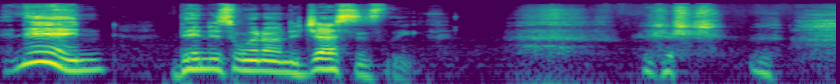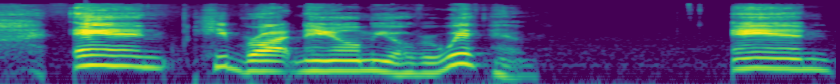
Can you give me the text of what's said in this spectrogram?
And then Bendis went on to Justice League. and he brought Naomi over with him. And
